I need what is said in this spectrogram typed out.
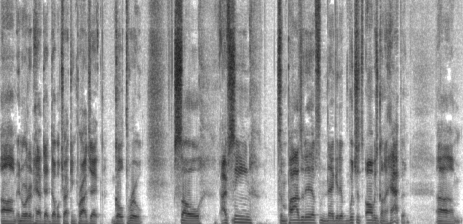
um, in order to have that double tracking project go through. So I've seen some positive, some negative, which is always going to happen. Um,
